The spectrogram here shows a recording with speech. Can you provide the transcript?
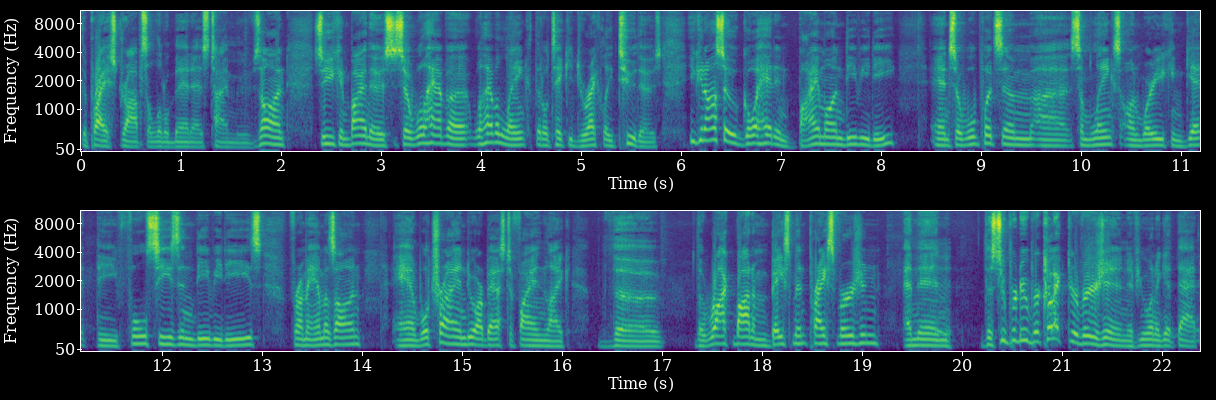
the price drops a little bit as time moves on. So you can buy those. So we'll have a we'll have a link that'll take you directly to those. You can also go ahead and buy them on DVD. And so we'll put some uh, some links on where you can get the full season DVDs from Amazon, and we'll try and do our best to find like the the rock bottom basement price version, and then the super duper collector version if you want to get that.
